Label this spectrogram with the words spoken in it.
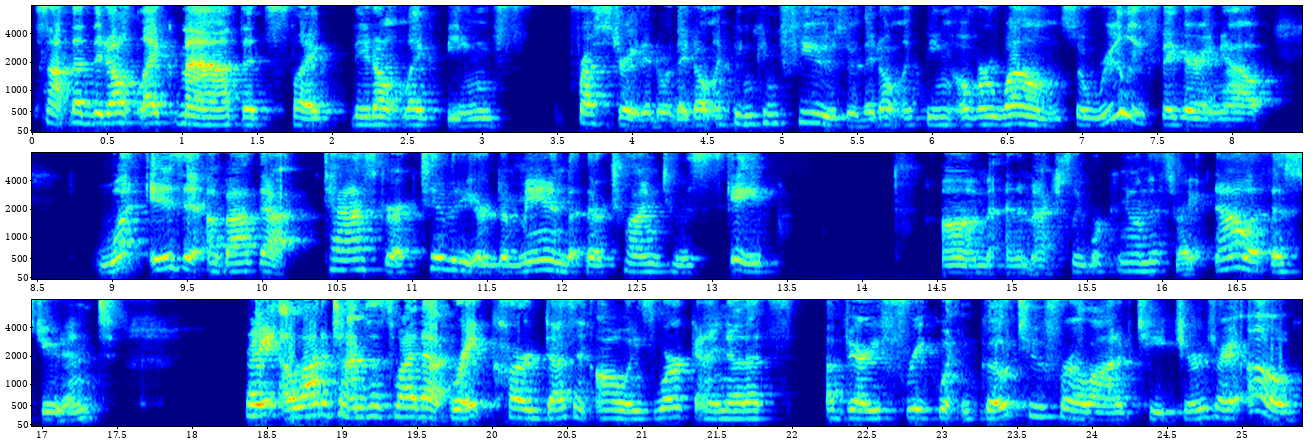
it's not that they don't like math it's like they don't like being frustrated or they don't like being confused or they don't like being overwhelmed. So really figuring out what is it about that task or activity or demand that they're trying to escape? Um, and I'm actually working on this right now with a student. Right, a lot of times that's why that break card doesn't always work, and I know that's a very frequent go-to for a lot of teachers, right? Oh,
